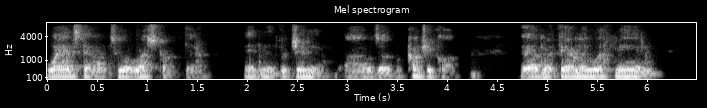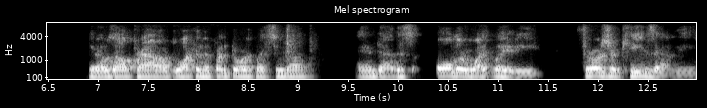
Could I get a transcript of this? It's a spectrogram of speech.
Lansdowne to a restaurant there. In, in Virginia. Uh, it was a country club. I had my family with me, and you know, I was all proud, walking the front door with my suit on, and uh, this older white lady throws her keys at me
